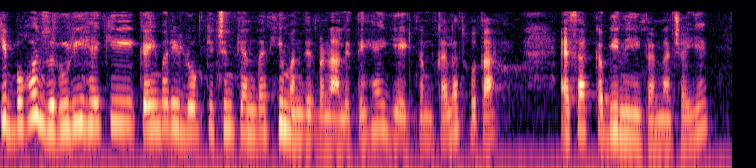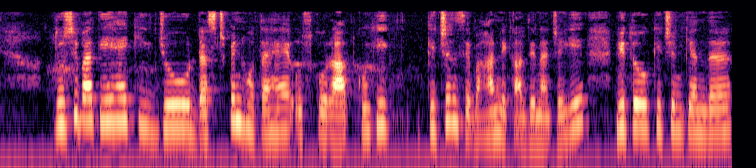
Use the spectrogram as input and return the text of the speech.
कि बहुत ज़रूरी है कि कई बार लोग किचन के अंदर ही मंदिर बना लेते हैं, ये एकदम गलत होता है। ऐसा कभी नहीं करना चाहिए। दूसरी बात यह है कि जो डस्टबिन होता है, उसको रात को ही किचन से बाहर निकाल देना चाहिए। नहीं तो किचन के अंदर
